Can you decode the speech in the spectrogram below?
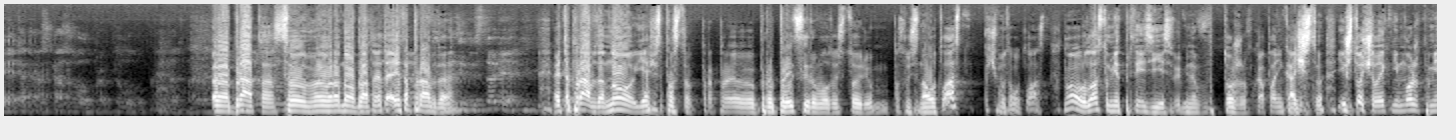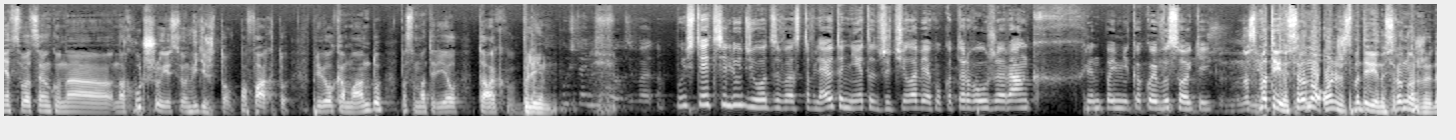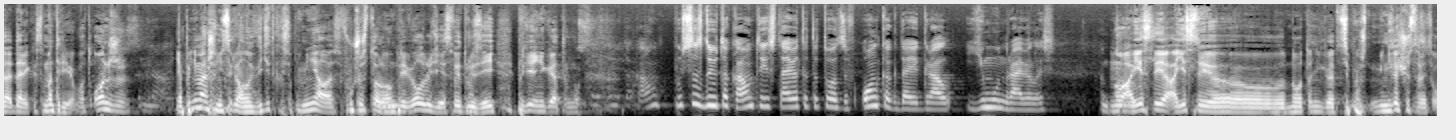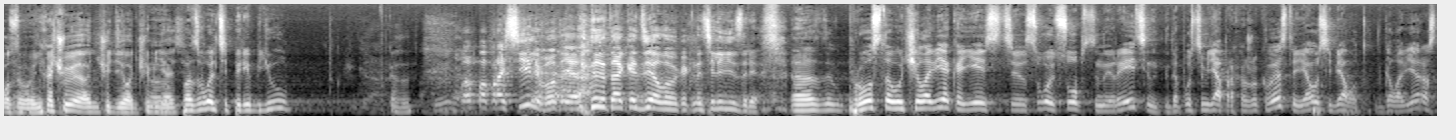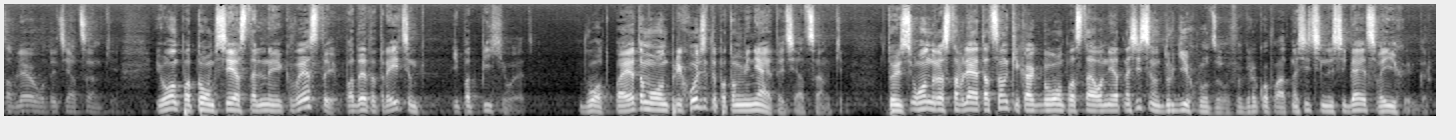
э, брата, своего родного брата. Это, это правда. Это правда, но я сейчас просто про- про- про- проецировал эту историю, по сути, на Outlast. Почему-то Outlast. Но Outlast у меня претензии есть именно в- тоже в плане качества. И что, человек не может поменять свою оценку на, на худшую, если он видит, что по факту привел команду, посмотрел, так, блин, Пусть, они пусть эти люди отзывы оставляют, а не этот же человек, у которого уже ранг хрен пойми какой высокий. Ну смотри, но все равно, он же, смотри, но все равно же, да, Дарик, смотри, вот он же, я понимаю, что не сыграл, он видит, как все поменялось в худшую сторону, он привел людей, своих друзей, прикинь, они говорят ему, Создают аккаунт, пусть создают аккаунты и ставят этот отзыв. Он, когда играл, ему нравилось. ну а если, а если, э, ну вот они говорят, типа, не хочу ставить отзывы, не хочу я ничего делать, ничего менять. Позвольте перебью. П- Попросили, вот я так и делаю, как на телевизоре. Э, Просто у человека есть э, свой собственный рейтинг. Допустим, я прохожу квесты, я у себя вот в голове расставляю вот эти оценки. И он потом все остальные квесты под этот рейтинг и подпихивает. Вот, поэтому он приходит и потом меняет эти оценки. То есть он расставляет оценки, как бы он поставил не относительно других отзывов игроков, а относительно себя и своих игр,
